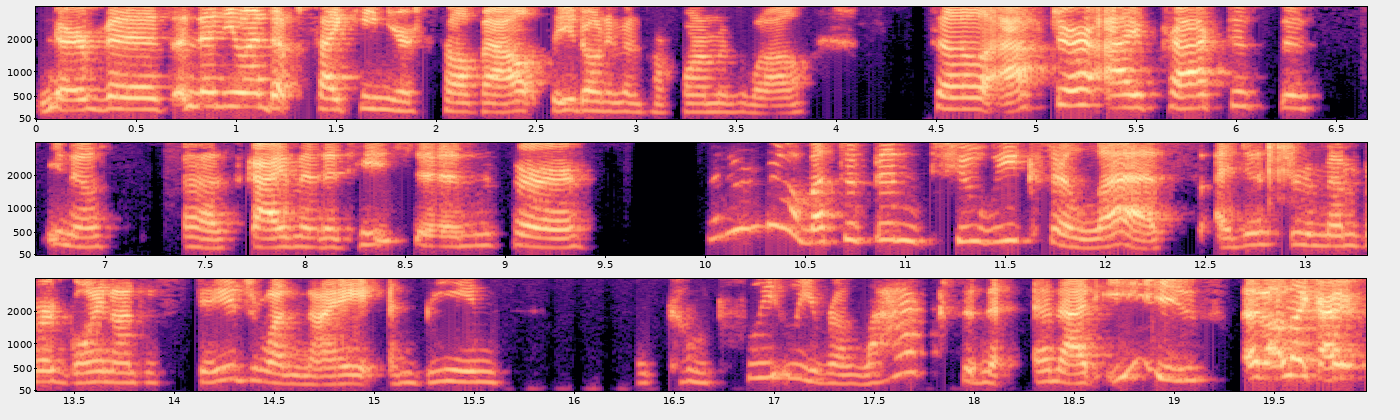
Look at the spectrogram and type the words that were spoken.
nervous. And then you end up psyching yourself out so you don't even perform as well. So after I practiced this, you know, uh, sky meditation for, know, must have been two weeks or less. I just remember going onto stage one night and being completely relaxed and, and at ease. And I'm like, I,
